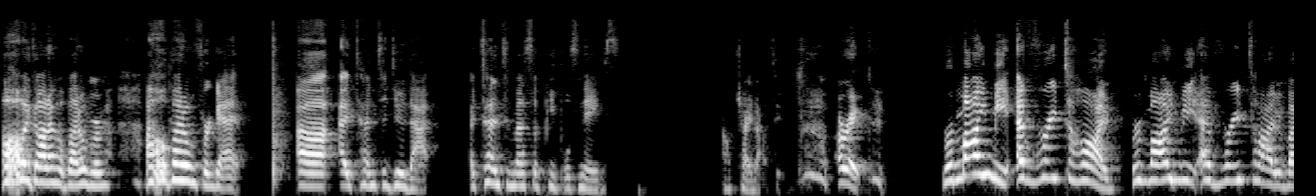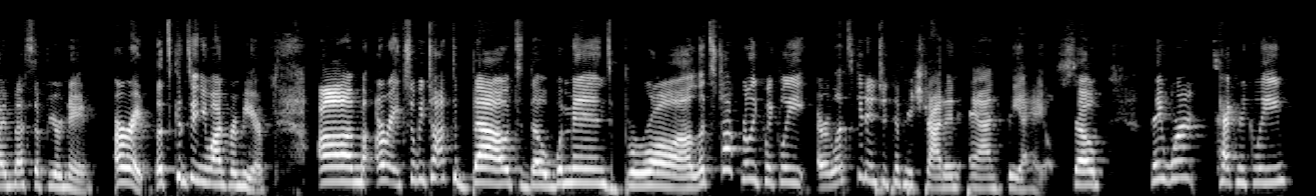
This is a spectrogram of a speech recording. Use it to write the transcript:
Oh my god, I hope I don't. I hope I don't forget. Uh, I tend to do that. I tend to mess up people's names. I'll try not to. All right. Remind me every time. Remind me every time if I mess up your name. All right, let's continue on from here. Um, all right, so we talked about the women's bra. Let's talk really quickly, or let's get into Tiffany Stratton and Thea Hale. So they weren't technically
